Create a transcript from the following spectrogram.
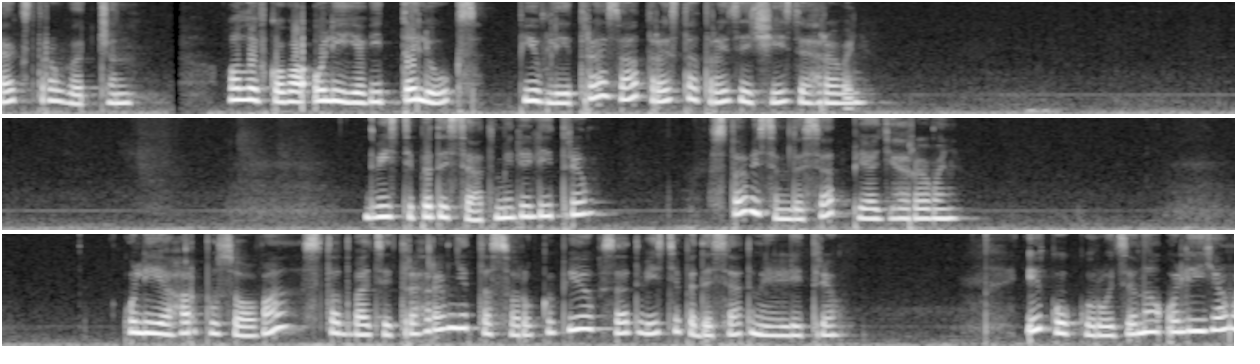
Екстра Virgin. Оливкова олія від Deluxe пів літри за 336 гривень. Двісті п'ятдесят мілілітрів 185 гривень. Олія гарбузова 123 гривні та 40 копійок за 250 мл. І кукурудзяна олія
